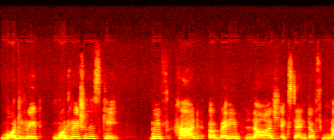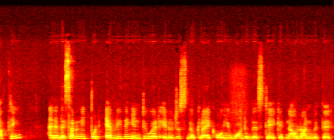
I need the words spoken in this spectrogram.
moderate moderation is key. We've had a very large extent of nothing. And if they suddenly put everything into it, it'll just look like, oh, you wanted this, take it now, run with it.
